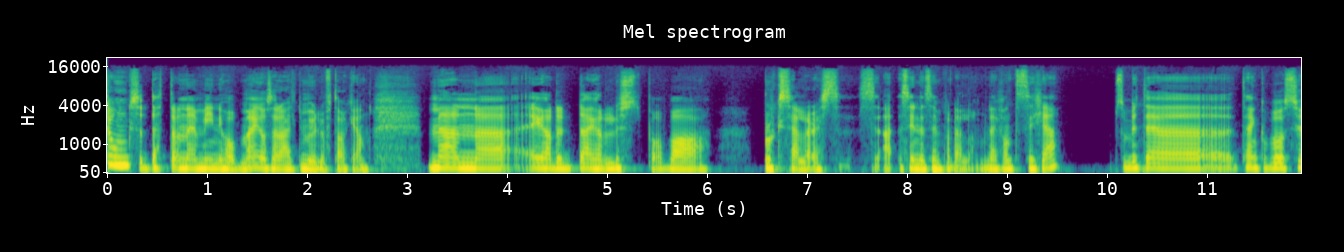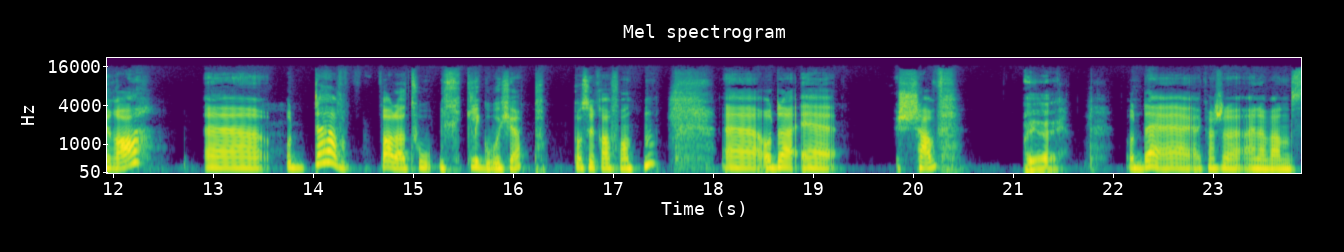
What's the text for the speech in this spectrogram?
dunk, så detter det ned en vin i hodet meg, og så er det helt umulig å få tak i den. Men eh, jeg hadde, det jeg hadde lyst på, var Brooke Sellers sine Sinfadeller, men det fantes ikke. Så begynte jeg å tenke på Syrah, eh, og der var det to virkelig gode kjøp på Syrah-fronten. Eh, og det er Chav. Oi, oi. Og det er kanskje en av verdens,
